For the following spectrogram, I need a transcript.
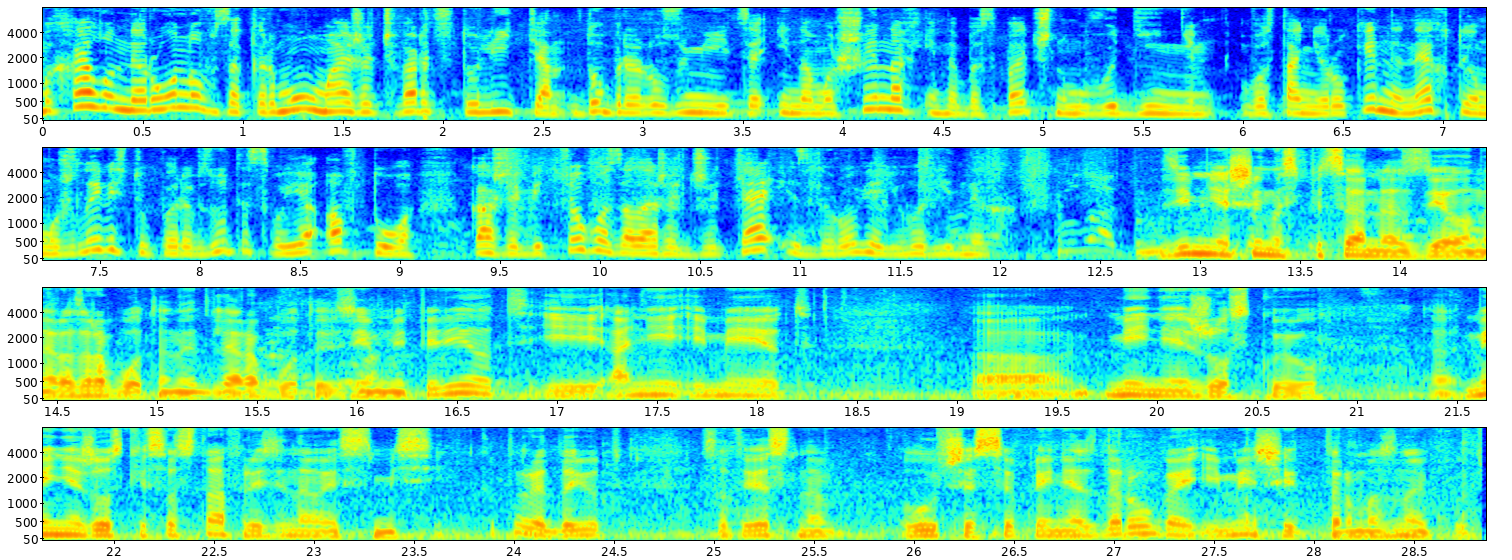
Михайло Неронов за кермом майже чверть століття. Добре розуміється і на машинах, і на безпечному водінні. В останні роки не нехтує можливістю перевзути своє авто. Каже, від цього залежить життя і здоров'я його рідних. Зимние шины специально сделаны, разработаны для работы в зимний период, и они имеют э, менее, жесткую, э, менее жесткий состав резиновой смеси, которые дают, соответственно, лучшее сцепление с дорогой и меньший тормозной путь.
